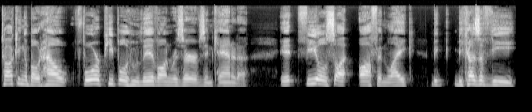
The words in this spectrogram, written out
talking about how for people who live on reserves in Canada, it feels often like be- because of the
